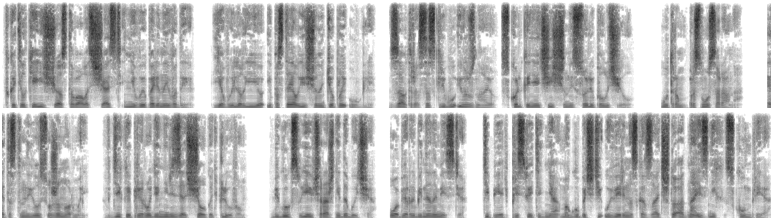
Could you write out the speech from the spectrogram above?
В котелке еще оставалась часть невыпаренной воды. Я вылил ее и поставил еще на теплой угли. Завтра соскребу и узнаю, сколько неочищенной соли получил. Утром проснулся рано. Это становилось уже нормой. В дикой природе нельзя щелкать клювом. Бегу к своей вчерашней добыче. Обе рыбины на месте. Теперь при свете дня могу почти уверенно сказать, что одна из них — скумбрия.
